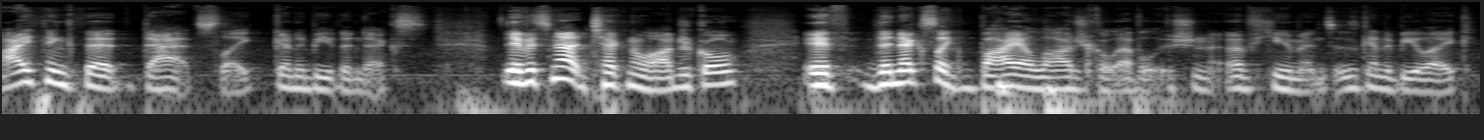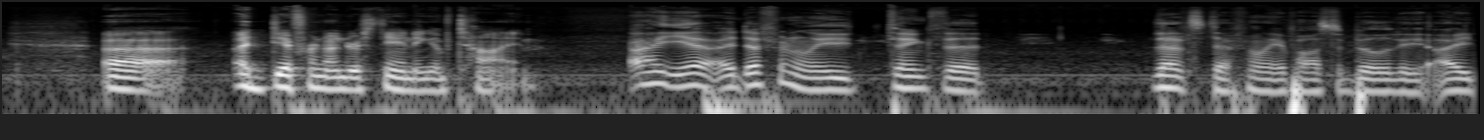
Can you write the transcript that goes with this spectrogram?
I think that that's like going to be the next. If it's not technological, if the next like biological evolution of humans is going to be like uh, a different understanding of time. Uh, yeah, I definitely think that that's definitely a possibility. I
